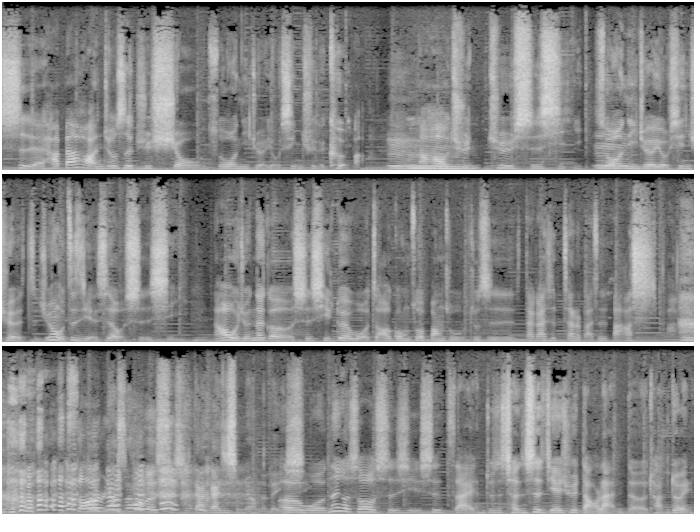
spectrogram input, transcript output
是哎，他包含就是去修所有你觉得有兴趣的课吧，嗯，然后去去实习所有你觉得有兴趣的职，因为我自己也是有实习，然后我觉得那个实习对我找到工作帮助就是大概是占了百分之八十吧。Sorry，那时候的实习大概是什么样的类型？呃，我那个时候实习是在就是城市街区导览的团队里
